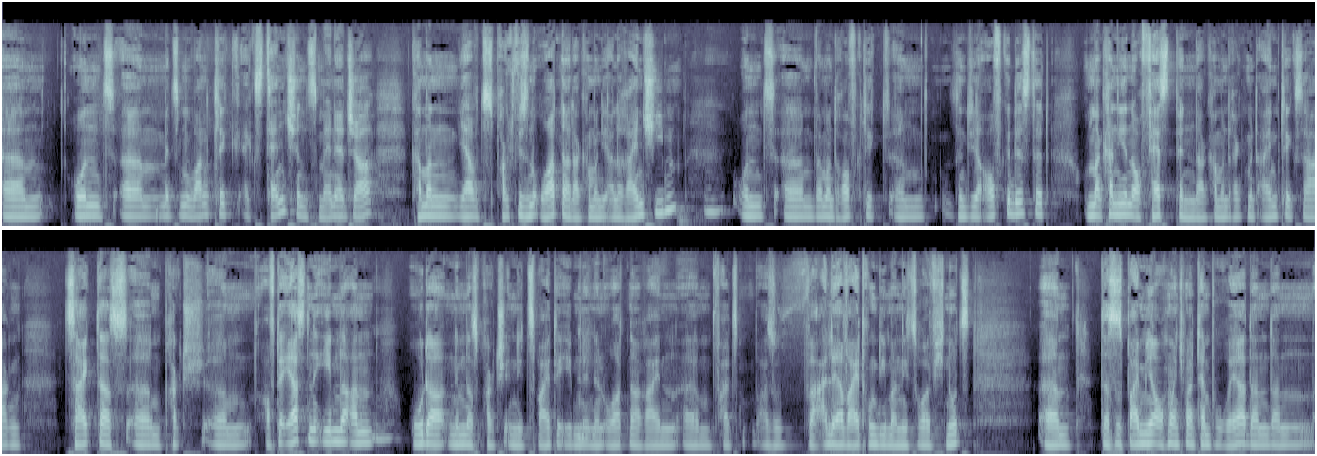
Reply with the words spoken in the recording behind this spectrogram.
Ähm, und ähm, mit so einem One-Click-Extensions Manager kann man, ja, das ist praktisch wie so ein Ordner, da kann man die alle reinschieben. Mhm. Und ähm, wenn man draufklickt, ähm, sind die aufgelistet. Und man kann hier noch festpinnen, da kann man direkt mit einem Klick sagen, zeigt das ähm, praktisch ähm, auf der ersten Ebene an mhm. oder nimm das praktisch in die zweite Ebene in den Ordner rein, ähm, falls, also für alle Erweiterungen, die man nicht so häufig nutzt. Ähm, das ist bei mir auch manchmal temporär, dann, dann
